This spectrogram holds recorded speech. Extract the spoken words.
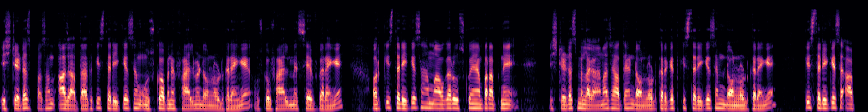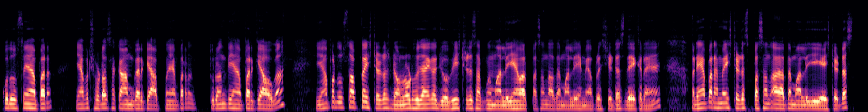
स्टेटस पसंद आ जाता है तो किस तरीके से हम उसको अपने फ़ाइल में डाउनलोड करेंगे, उसको फ़ाइल में सेव करेंगे और किस तरीके से हम अगर उसको यहाँ पर अपने स्टेटस में लगाना चाहते हैं डाउनलोड करके तो किस तरीके से हम डाउनलोड करेंगे, किस तरीके से आपको दोस्तों यहाँ पर यहाँ पर छोटा सा काम करके आपको यहाँ पर तुरंत यहाँ पर क्या होगा, यहाँ पर दोस्तों आपका स्टेटस डाउनलोड हो जाएगा, जो भी स्टेटस आपको मान लीजिए यहाँ पर पसंद आता है, मान लीजिए हम यहाँ पर स्टेटस देख रहे हैं और यहाँ पर हमें स्टेटस पसंद आ जाता है, मान लीजिए ये स्टेटस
